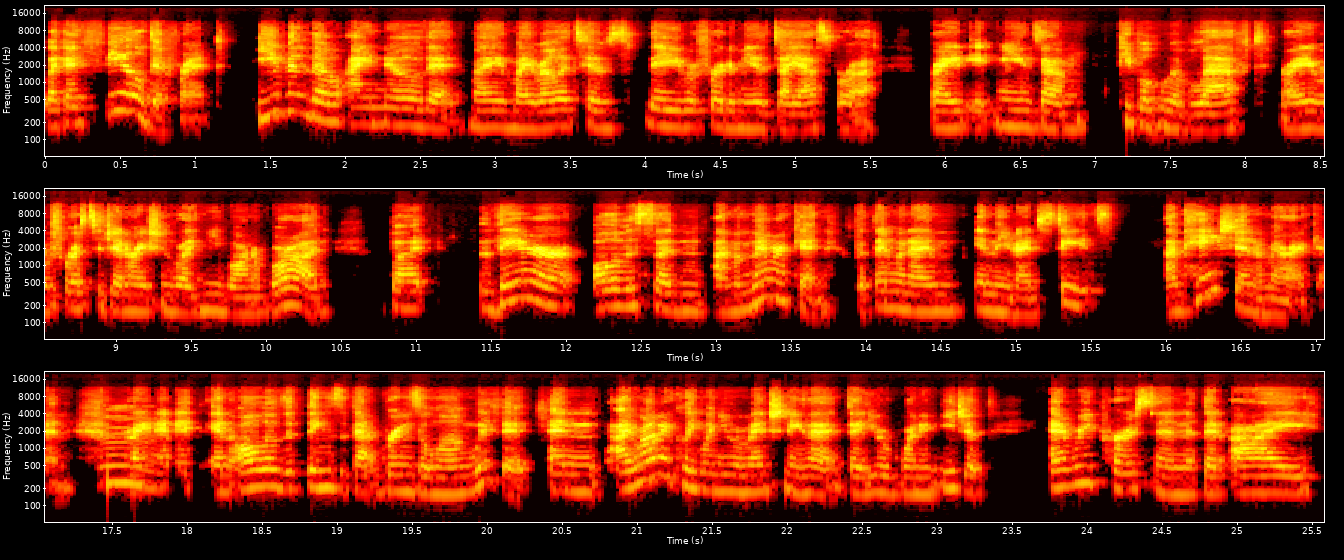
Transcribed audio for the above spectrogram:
like I feel different, even though I know that my my relatives they refer to me as diaspora, right? It means um, people who have left, right? It refers to generations like me born abroad. But there, all of a sudden, I'm American. But then when I'm in the United States, I'm Haitian American, mm. right? And, it, and all of the things that that brings along with it. And ironically, when you were mentioning that that you were born in Egypt, every person that I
